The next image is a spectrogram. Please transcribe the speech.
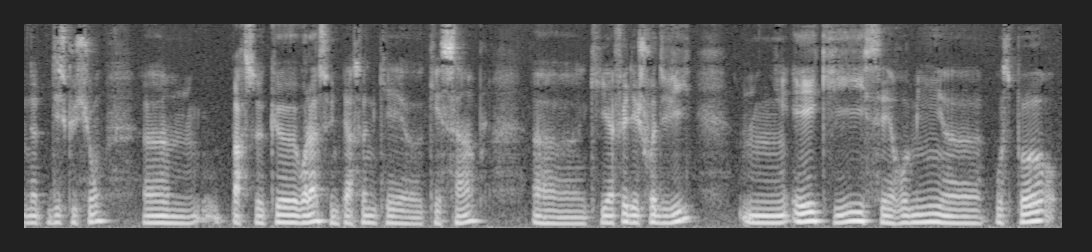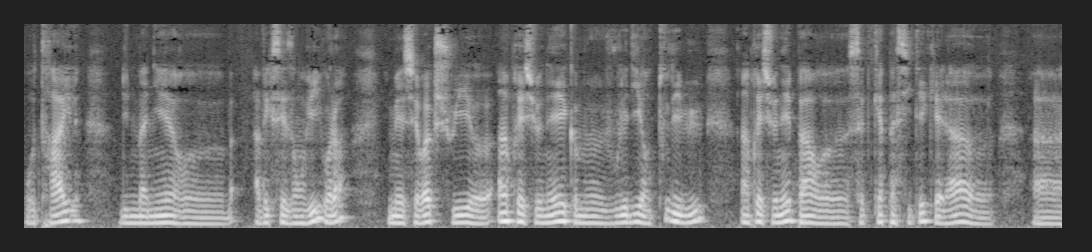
notre discussion euh, parce que voilà, c'est une personne qui est, euh, qui est simple, euh, qui a fait des choix de vie et qui s'est remis euh, au sport, au trail, d'une manière euh, bah, avec ses envies, voilà. Mais c'est vrai que je suis euh, impressionné, comme je vous l'ai dit en tout début, impressionné par euh, cette capacité qu'elle a euh,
